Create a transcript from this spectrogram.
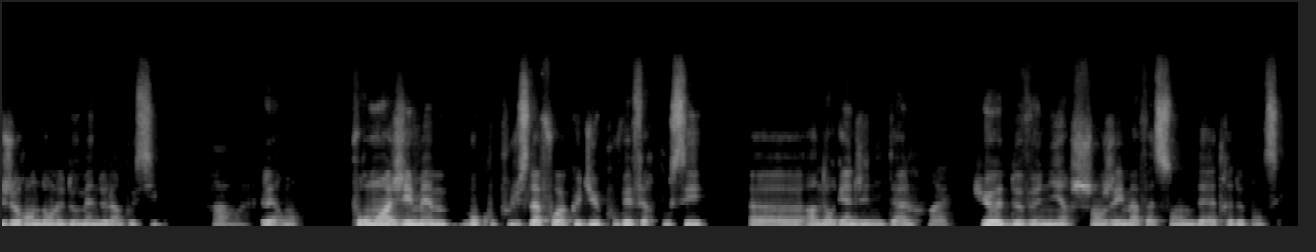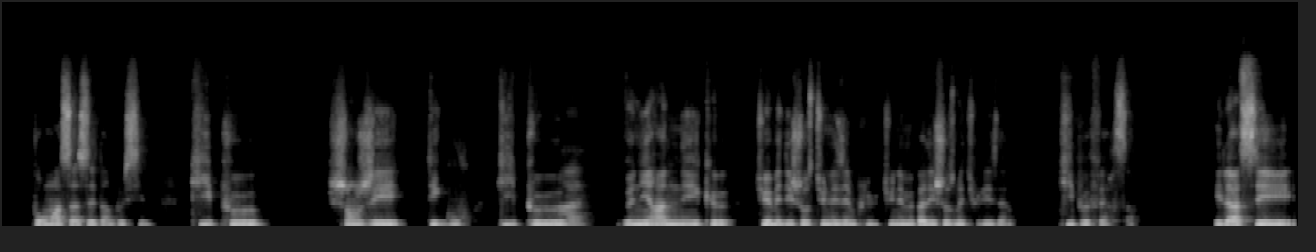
je rentre dans le domaine de l'impossible. Ah Clairement. Pour moi, j'ai même beaucoup plus la foi que Dieu pouvait faire pousser euh, un organe génital que de venir changer ma façon d'être et de penser. Pour moi, ça, c'est impossible. Qui peut changer tes goûts? Qui peut venir amener que tu aimais des choses, tu ne les aimes plus? Tu n'aimais pas des choses, mais tu les aimes qui peut faire ça. Et là, c'est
